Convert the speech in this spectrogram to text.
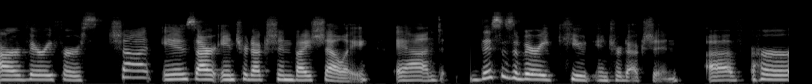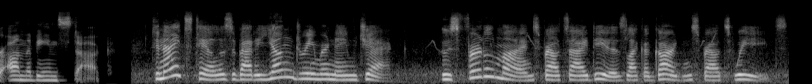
our very first shot is our introduction by Shelley. And this is a very cute introduction of her on the beanstalk. Tonight's tale is about a young dreamer named Jack, whose fertile mind sprouts ideas like a garden sprouts weeds.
